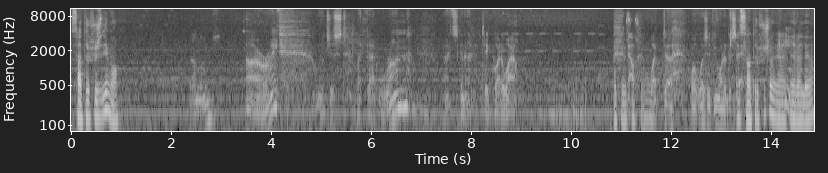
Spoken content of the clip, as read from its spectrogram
Santrifüj değil mi o? Anlamıyoruz. All right, we'll just let that run. It's gonna take quite a while. Yapıyorsun Now, what, uh, what was it you wanted to say? Santrifüj o yani herhalde ya.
